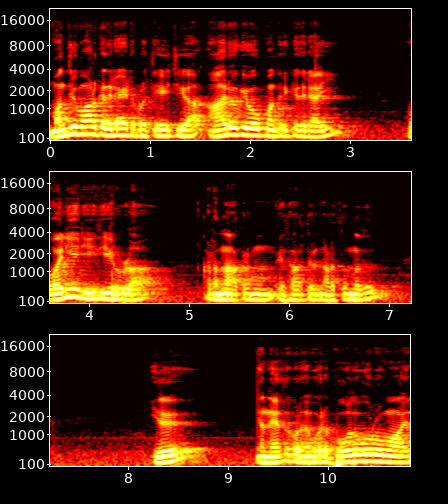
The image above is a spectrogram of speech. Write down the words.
മന്ത്രിമാർക്കെതിരായിട്ട് പ്രത്യേകിച്ച് ആരോഗ്യവകുപ്പ് മന്ത്രിക്കെതിരായി വലിയ രീതിയിലുള്ള കടന്നാക്രമം യഥാർത്ഥത്തിൽ നടത്തുന്നത്. ഇത് ഞാൻ നേരത്തെ പറഞ്ഞ പോലെ ബോധപൂർവമായ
